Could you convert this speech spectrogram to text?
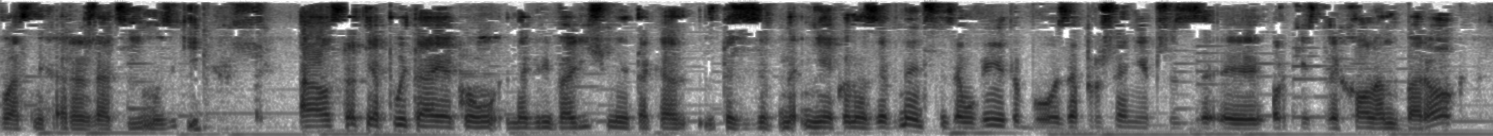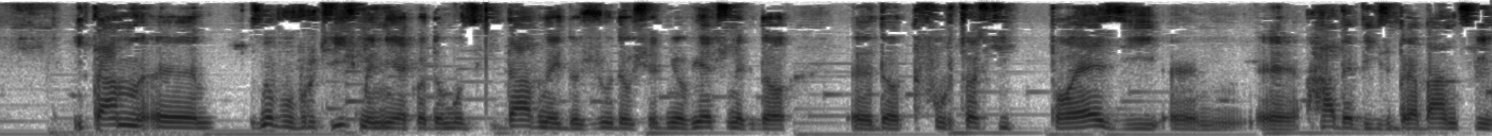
własnych aranżacji muzyki. A ostatnia płyta, jaką nagrywaliśmy, taka też niejako na zewnętrzne zamówienie, to było zaproszenie przez y, orkiestrę Holland Baroque. I tam y, znowu wróciliśmy niejako do muzyki dawnej, do źródeł średniowiecznych, do, y, do twórczości poezji y, Hadewig z Brabancji,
